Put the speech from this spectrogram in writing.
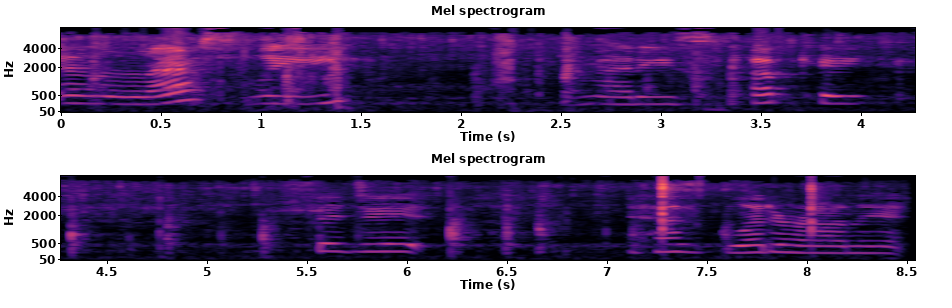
And lastly, Maddie's cupcake fidget. It has glitter on it.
